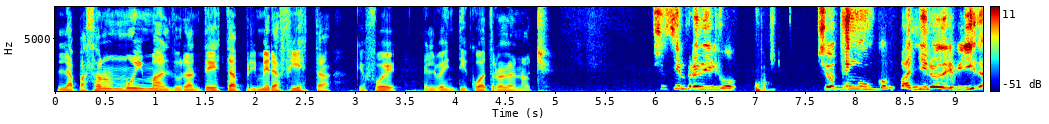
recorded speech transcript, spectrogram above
la pasaron muy mal durante esta primera fiesta que fue el 24 de la noche. Yo siempre digo, yo tengo un compañero de vida,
